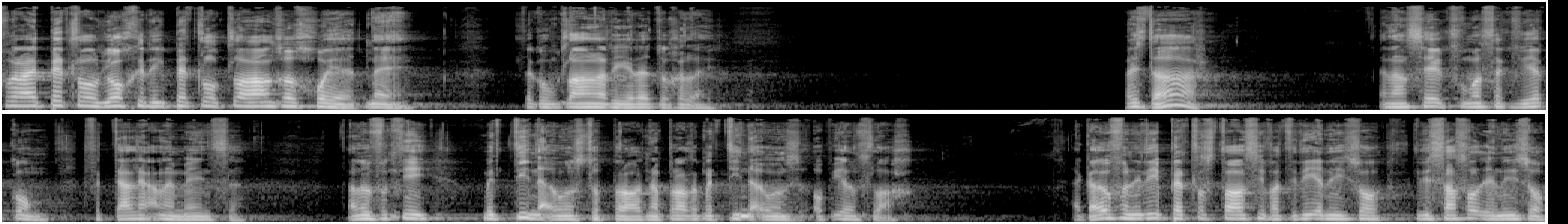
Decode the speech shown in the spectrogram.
Voor hy petrol jog die petrol klaar aangegooi het, nê. Nee, ek kom klaar na die Here toe gelei. Hy's daar. En dan sê ek vir hom as ek weer kom, vertel hy aan ander mense. Dan hoef ek nie met 10 ouens te praat, dan praat ek met 10 ouens op een slag. Ek hou van hierdie petrolstasie wat hierdie een hierso, hierdie Sassel een hierso.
